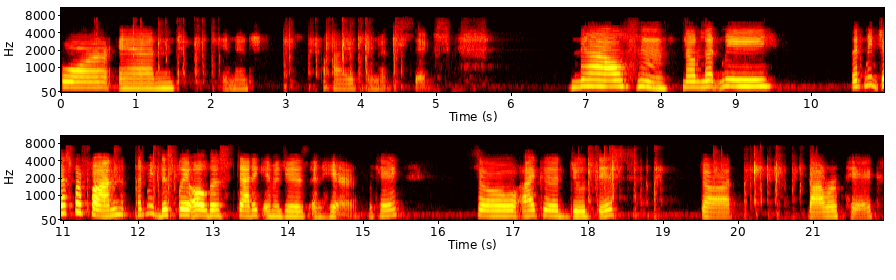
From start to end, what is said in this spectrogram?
four and image five image six. Now hmm now let me let me just for fun let me display all the static images in here okay? So I could do this dot flower pics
